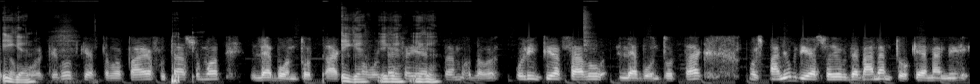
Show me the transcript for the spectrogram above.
Igen. volt. Én ott kezdtem a pályafutásomat, lebontották. Igen, Ahogy igen, befejeztem, az a olimpiaszálló, lebontották. Most már nyugdíjas vagyok, de már nem tudok elmenni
